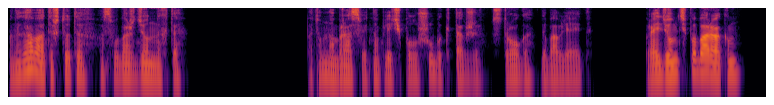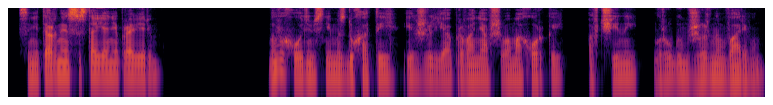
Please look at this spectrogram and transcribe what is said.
Многовато что-то освобожденных-то. Потом набрасывает на плечи полушубок и также строго добавляет. Пройдемте по баракам, санитарное состояние проверим. Мы выходим с ним из духоты их жилья, провонявшего махоркой, овчиной грубым жирным варевом.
